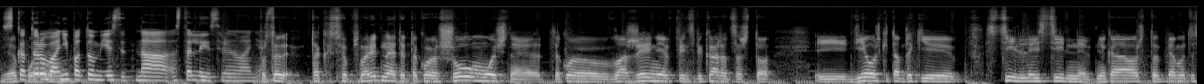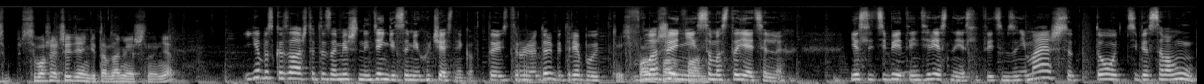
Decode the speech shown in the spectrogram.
с Я которого понял. они потом ездят на остальные соревнования. Просто так все посмотреть на это, такое шоу мощное, такое вложение, в принципе, кажется, что и девушки там такие стильные-стильные. Мне казалось, что прям это сумасшедшие деньги там замешаны, нет? Я бы сказала, что это замешанные деньги самих участников. То есть роллер дерби требует есть фан, вложений фан, фан. самостоятельных. Если тебе это интересно, если ты этим занимаешься, то тебе самому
